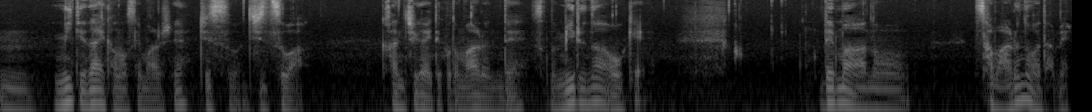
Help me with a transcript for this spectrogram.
うん、見てない可能性もあるしね。実は実は。勘違いってこともあるんでその見るのは OK でまああの触るのはダメ。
